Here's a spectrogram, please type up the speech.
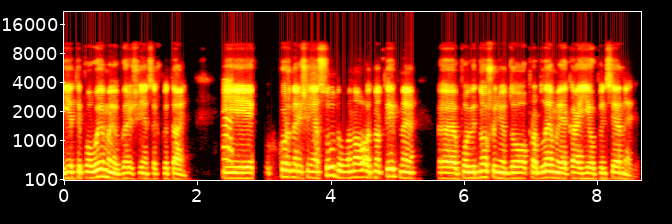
є типовими вирішення цих питань. І кожне рішення суду воно однотипне е, по відношенню до проблеми, яка є у пенсіонерів.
